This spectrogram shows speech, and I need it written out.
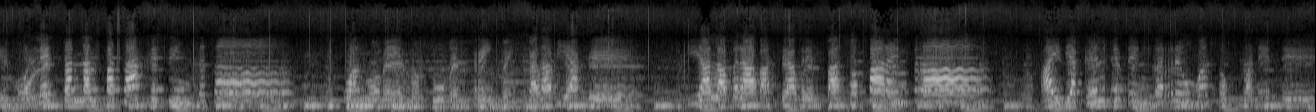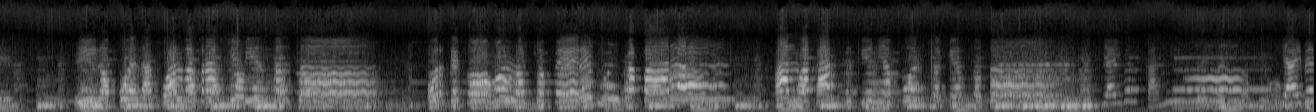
que molestan al pasaje sin cesar. Cuando menos suben 30 en cada viaje y a la brava se abren paso para entrar. Hay de aquel que tenga reumas o planetes y no pueda cual va atrás yo bien saltar. Porque como los choferes nunca paran, al bajarse tiene a fuerza que azotar. Y ahí va el camión, y ahí va el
